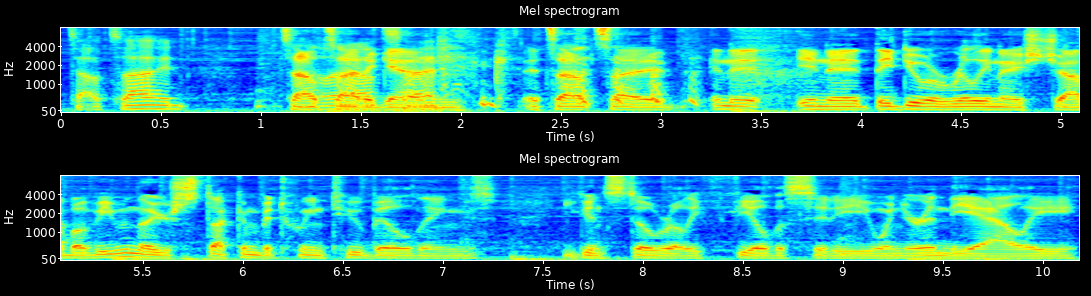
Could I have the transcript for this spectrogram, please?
it's outside. It's outside Oh, again. it's outside. In it in it they do a really nice job of even though you're stuck in between two buildings, you can still really feel the city when you're in the alley.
